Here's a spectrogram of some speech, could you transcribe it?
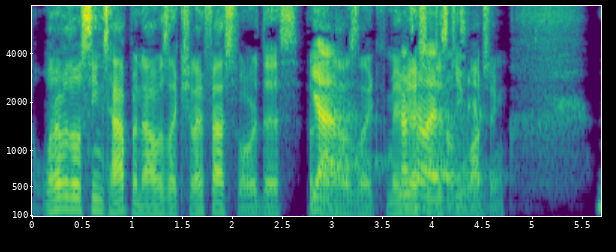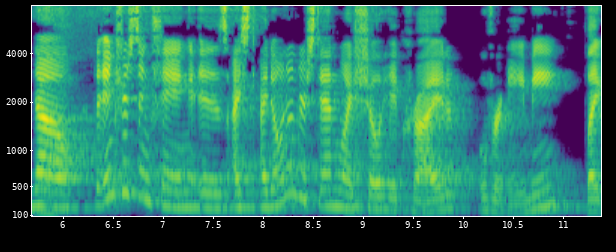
whenever those scenes happened, I was like, should I fast forward this? But then Yeah, I was like, maybe I should I just keep too. watching. Now, the interesting thing is, I, I don't understand why Shohei cried over Amy. Like,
